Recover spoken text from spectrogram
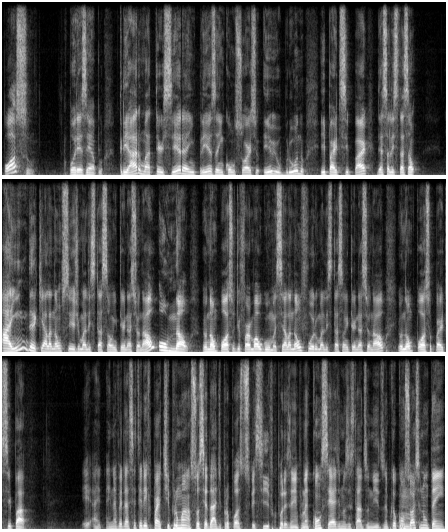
posso, por exemplo, criar uma terceira empresa em consórcio, eu e o Bruno, e participar dessa licitação, ainda que ela não seja uma licitação internacional ou não? Eu não posso de forma alguma. Se ela não for uma licitação internacional, eu não posso participar. É, aí, na verdade, você teria que partir para uma sociedade de propósito específico, por exemplo, né, com sede nos Estados Unidos, né, porque o hum. consórcio hum. não, tem,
